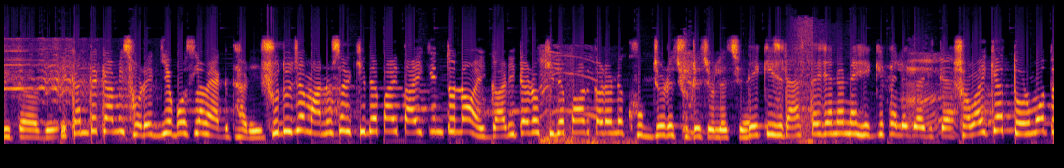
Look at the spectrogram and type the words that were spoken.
দিতে হবে। এখান থেকে আমি সরে গিয়ে বসলাম এক ধারে শুধু যে মানুষের খিদে পায় তাই কিন্তু নয় গাড়িটারও খিদে পাওয়ার কারণে খুব জোরে ছুটে চলেছে। দেখিস রাস্তায় যেন না হেগে ফেলে গাড়িটা। সবাইকে আর তোর মতো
